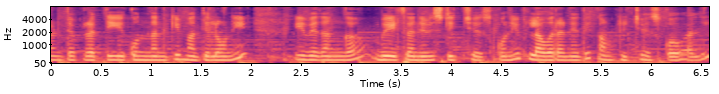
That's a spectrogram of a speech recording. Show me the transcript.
అంటే ప్రతి కుందన్కి మధ్యలోని ఈ విధంగా బీడ్స్ అనేవి స్టిచ్ చేసుకొని ఫ్లవర్ అనేది కంప్లీట్ చేసుకోవాలి.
